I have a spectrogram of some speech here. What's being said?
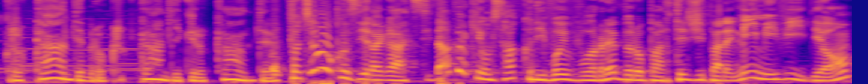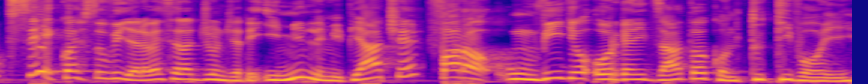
Croccante, bro, croccante, croccante. Facciamo così, ragazzi. Dato che un sacco di voi vorrebbero partecipare nei miei video, se questo video dovesse raggiungere i mille mi piace, farò un video organizzato con tutti voi.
